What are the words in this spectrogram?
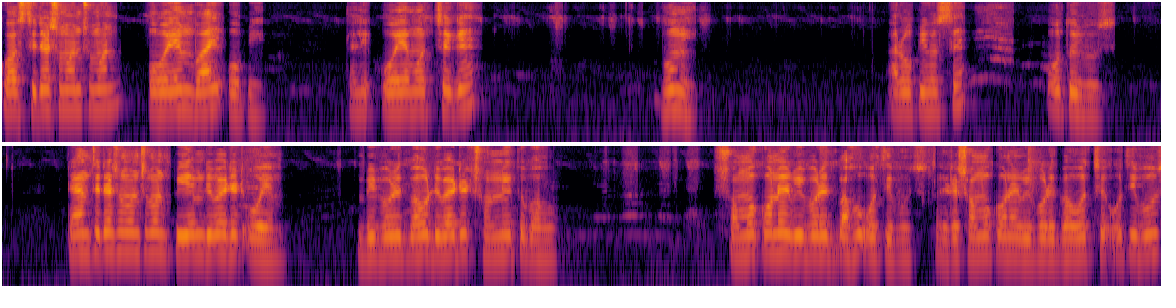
কস থিটা সমান সমান ও এম বাই ওপি তাহলে ও এম হচ্ছে গে ভূমি। আর ওপি হচ্ছে অতিভুজ। ট্যান থিটা সমান সমান P M divided O M বিপরীত বাহু ডিভাইডেড সন্নিহিত বাহু। সমকোণের বিপরীত বাহু অতিভুজ। তাহলে এটা সমকোণের বিপরীত বাহু হচ্ছে অতিভুজ।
